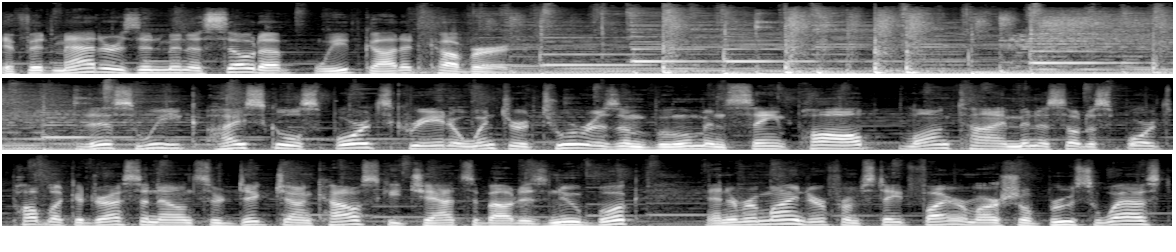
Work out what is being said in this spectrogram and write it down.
If it matters in Minnesota, we've got it covered. This week, high school sports create a winter tourism boom in St. Paul. Longtime Minnesota sports public address announcer Dick Jonckowski chats about his new book and a reminder from State Fire Marshal Bruce West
